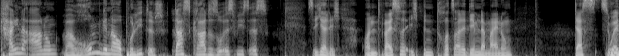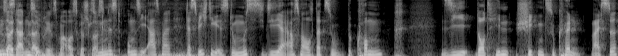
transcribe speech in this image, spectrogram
keine Ahnung, warum genau politisch das gerade so ist, wie es ist. Sicherlich. Und weißt du, ich bin trotz alledem der Meinung, dass zumindest. UN-Soldaten um da übrigens mal ausgeschlossen. Zumindest um sie erstmal. Das Wichtige ist, du musst die ja erstmal auch dazu bekommen, sie dorthin schicken zu können, weißt du?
